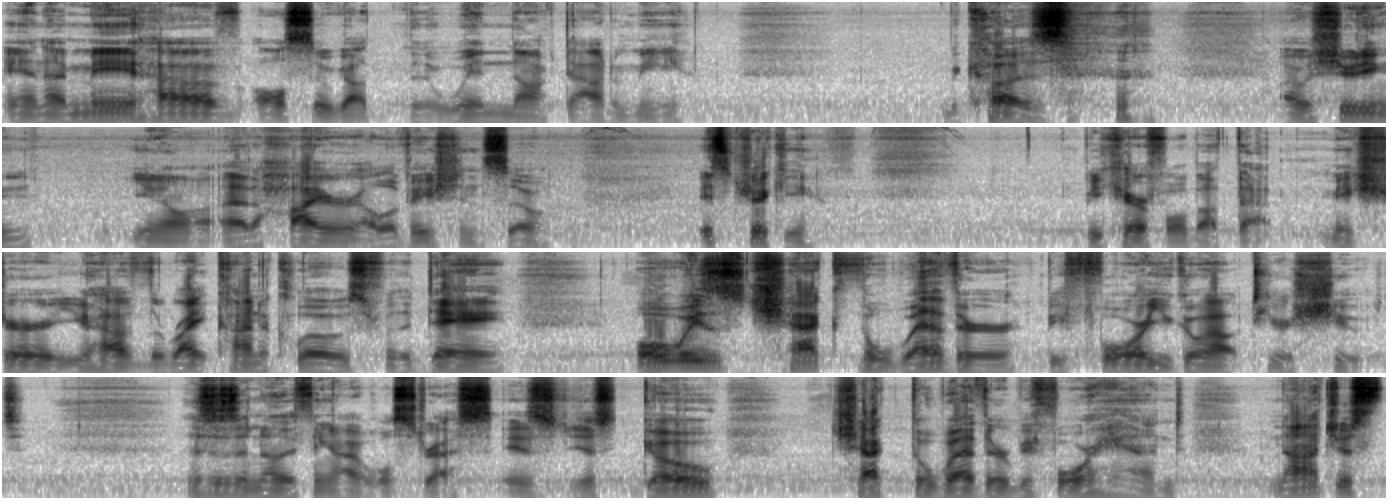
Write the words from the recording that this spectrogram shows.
and I may have also got the wind knocked out of me because I was shooting, you know, at a higher elevation, so it's tricky. Be careful about that. Make sure you have the right kind of clothes for the day. Always check the weather before you go out to your shoot. This is another thing I will stress is just go check the weather beforehand, not just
